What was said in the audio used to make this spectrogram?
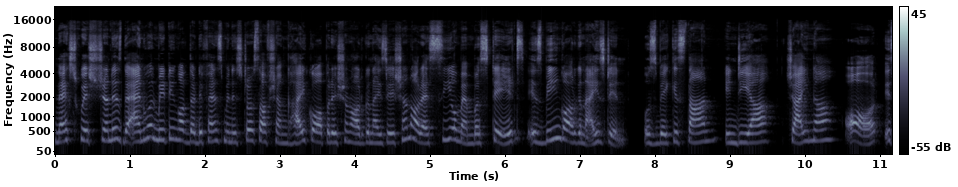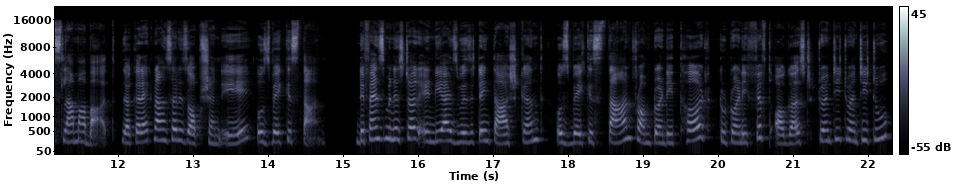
Next question is the annual meeting of the defense ministers of Shanghai Cooperation Organization or SCO member states is being organized in Uzbekistan, India, China or Islamabad. The correct answer is option A, Uzbekistan. Defense Minister India is visiting Tashkent, Uzbekistan from 23rd to 25th August 2022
